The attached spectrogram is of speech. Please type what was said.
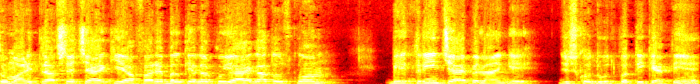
तो हमारी तरफ़ से चाय की ऑफ़र है, बल्कि अगर कोई आएगा तो उसको हम बेहतरीन चाय पिलाएँगे, जिसको दूध पत्ती कहते हैं।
